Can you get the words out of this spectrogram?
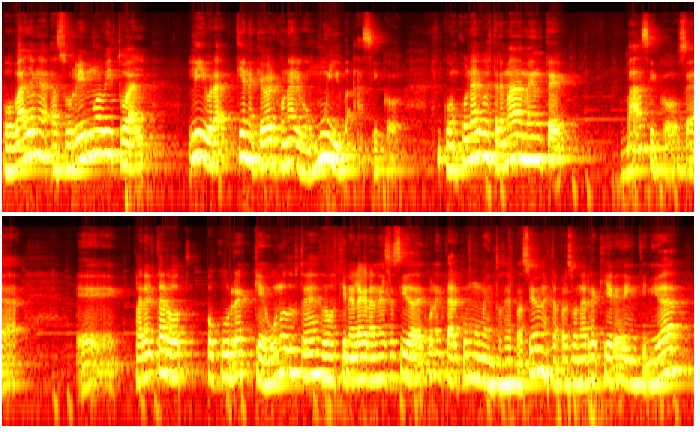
o vayan a su ritmo habitual, Libra tiene que ver con algo muy básico, con, algo extremadamente básico. O sea, eh, para el tarot ocurre que uno de ustedes dos tiene la gran necesidad de conectar con momentos de pasión. Esta persona requiere de intimidad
